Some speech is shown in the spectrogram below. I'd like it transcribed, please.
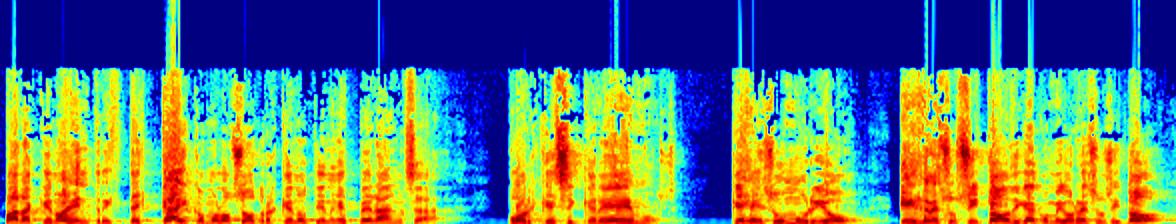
para que no os entristezcáis como los otros que no tienen esperanza. Porque si creemos que Jesús murió y resucitó, diga conmigo, resucitó,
